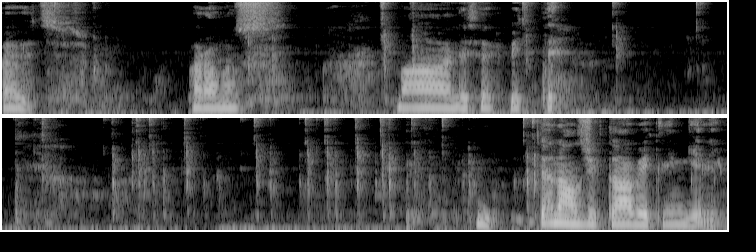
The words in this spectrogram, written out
Evet. Paramız maalesef bitti. Ben azıcık daha bekleyeyim geleyim.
